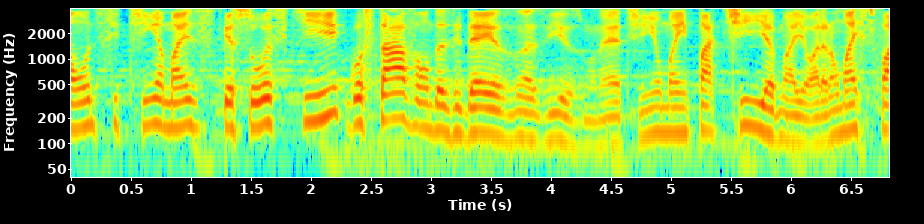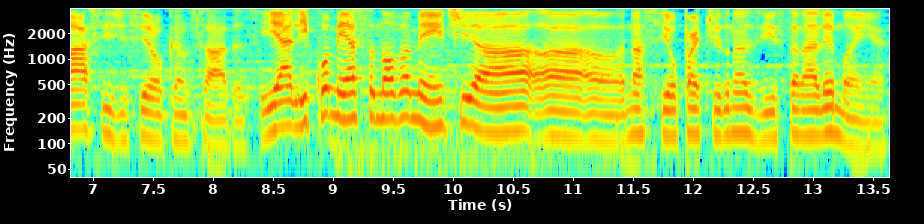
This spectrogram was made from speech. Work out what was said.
onde se tinha mais pessoas que gostavam das ideias do nazismo, né? Tinha uma empatia maior, eram mais fáceis de ser alcançadas. E ali começa novamente a, a, a nascer o partido nazista na Alemanha.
